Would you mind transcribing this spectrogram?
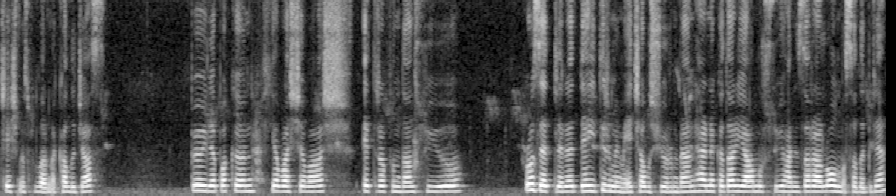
çeşme sularına kalacağız. Böyle bakın yavaş yavaş etrafından suyu rozetlere değdirmemeye çalışıyorum ben. Her ne kadar yağmur suyu hani zararlı olmasa da bile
